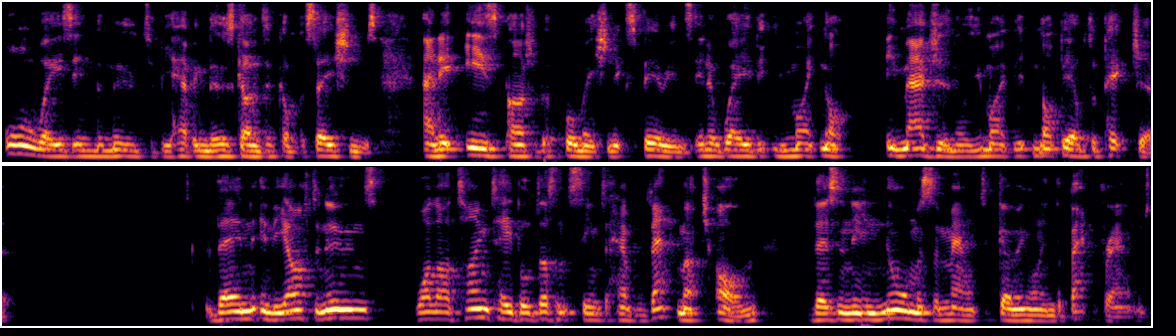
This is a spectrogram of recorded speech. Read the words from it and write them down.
always in the mood to be having those kinds of conversations. And it is part of the formation experience in a way that you might not imagine or you might not be able to picture. Then in the afternoons, while our timetable doesn't seem to have that much on, there's an enormous amount going on in the background.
